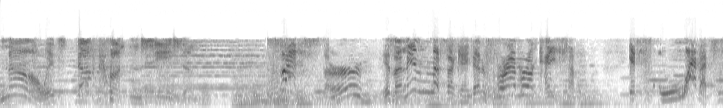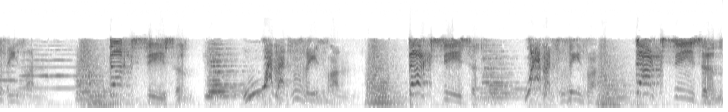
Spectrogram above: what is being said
No, it's duck hunting season. That, sir, is an investigated fabrication. It's wabbit season. Duck season. Wabbit season. Duck season. Wabbit season. Duck season.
